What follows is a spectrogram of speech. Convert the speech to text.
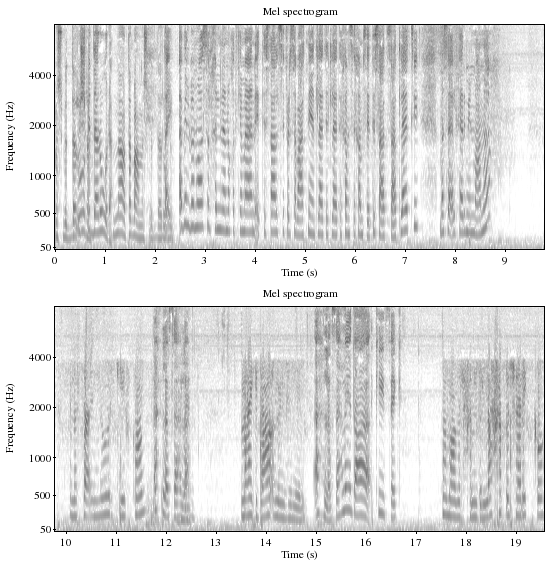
مش بالضرورة. مش بالضرورة. لا طبعا مش بالضرورة. طيب قبل ما نواصل خلينا ناخذ كمان اتصال 072 مساء الخير مين معنا؟ مساء النور كيفكم؟ أهلا وسهلا. معك دعاء من جنين أهلا وسهلا. يا دعاء كيفك؟ تمام الحمد لله. حابة أشارككم؟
